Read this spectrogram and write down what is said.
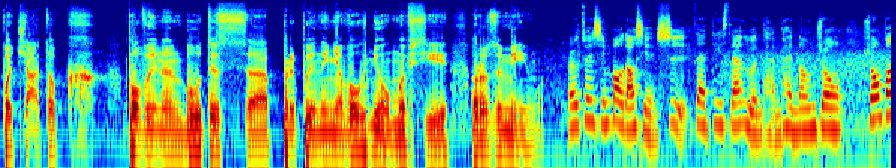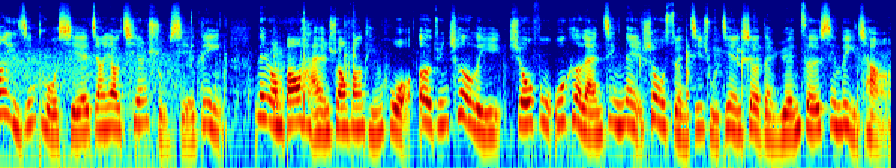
початок повинен бути з припинення вогню. Ми всі розуміємо. 而最新报道显示，在第三轮谈判当中，双方已经妥协，将要签署协定，内容包含双方停火、俄军撤离、修复乌克兰境内受损基础建设等原则性立场。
